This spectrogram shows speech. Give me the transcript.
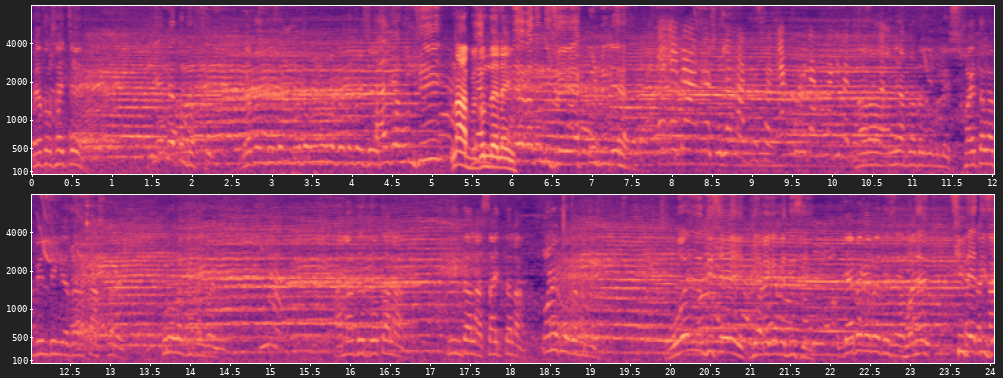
বেতন বেতন? বেতন বেতন দিয়েছে আমাদের বেতন দিয়েছে। কালকে শুনছি না বেতন দেয় নাই। বেতন এক কোটি বেতন। আমি আপনাদেরকে বলি ছয়তলা বিল্ডিং এ যারা কাজ করে কোনো লোক বেতন আমাদের দোতলা। তিনতলা চারতলা অনেক লোক ওই যে দিছে গ্যাবে গ্যাবে দিছে। গ্যাপে গ্যাপে দিছে। মানে ছিঁড়ে দিছে।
